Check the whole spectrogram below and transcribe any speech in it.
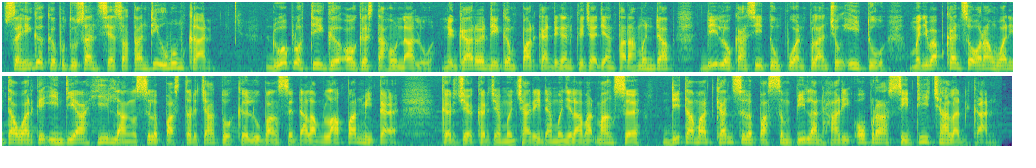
sehingga keputusan siasatan diumumkan. 23 Ogos tahun lalu, negara digemparkan dengan kejadian tanah mendap di lokasi tumpuan pelancong itu menyebabkan seorang wanita warga India hilang selepas terjatuh ke lubang sedalam 8 meter. Kerja-kerja mencari dan menyelamat mangsa ditamatkan selepas 9 hari operasi dijalankan.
